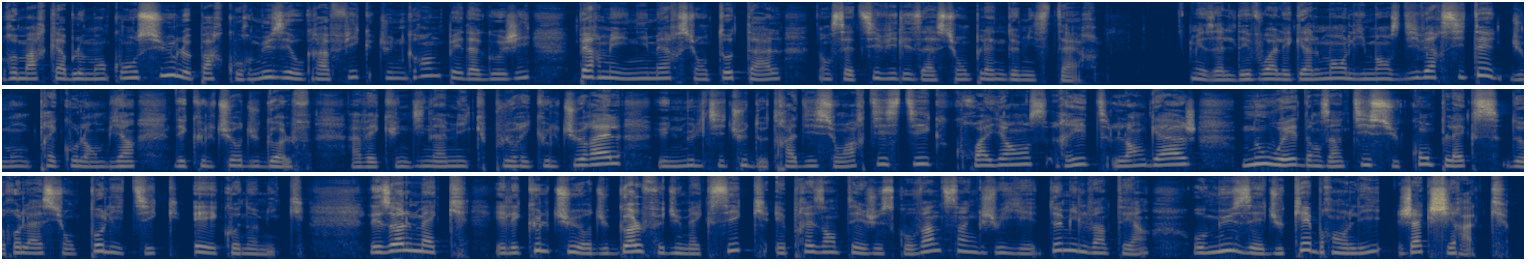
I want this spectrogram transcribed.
Remarquablement conçu, le parcours muséographique d'une grande pédagogie permet une immersion totale dans cette civilisation pleine de mystères mais elle dévoile également l'immense diversité du monde précolombien des cultures du Golfe, avec une dynamique pluriculturelle, une multitude de traditions artistiques, croyances, rites, langages, noués dans un tissu complexe de relations politiques et économiques. Les Olmecs et les cultures du Golfe du Mexique est présenté jusqu'au 25 juillet 2021 au musée du Quai Branly Jacques Chirac.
